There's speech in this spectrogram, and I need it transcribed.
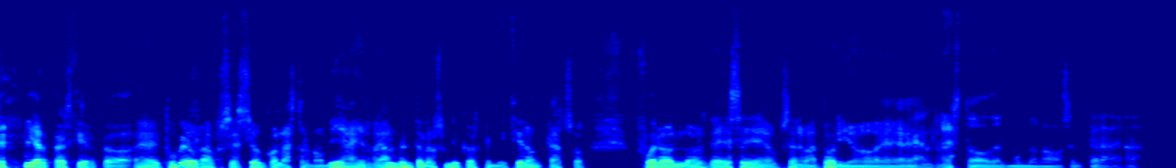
Es cierto, es cierto. Eh, tuve una obsesión con la astronomía y realmente los únicos que me hicieron caso fueron los de ese observatorio. Eh, el resto del mundo no se entera de nada.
